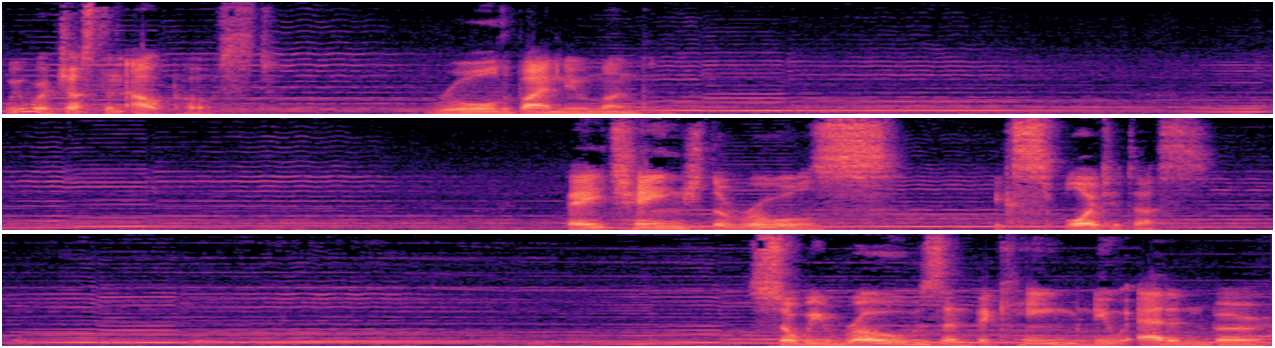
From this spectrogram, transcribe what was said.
We were just an outpost, ruled by New London. They changed the rules, exploited us, So we rose and became New Edinburgh.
